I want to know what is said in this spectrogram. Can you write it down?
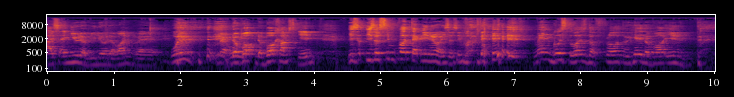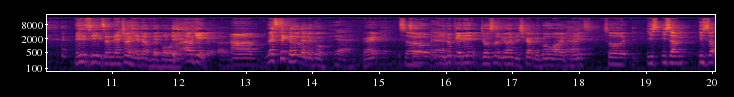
I sent you the video, the one where the ball the ball comes in. It's, it's a simple tap in, you know. It's a simple tap. Man goes towards the floor to hit the ball in. He's, he's a natural header of the ball. Okay, um, let's take a look at the goal. Yeah. Right? So, So, yeah. you look at it, Joseph, you want to describe the goal while it Yeah. plays? So it's it's a it's an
